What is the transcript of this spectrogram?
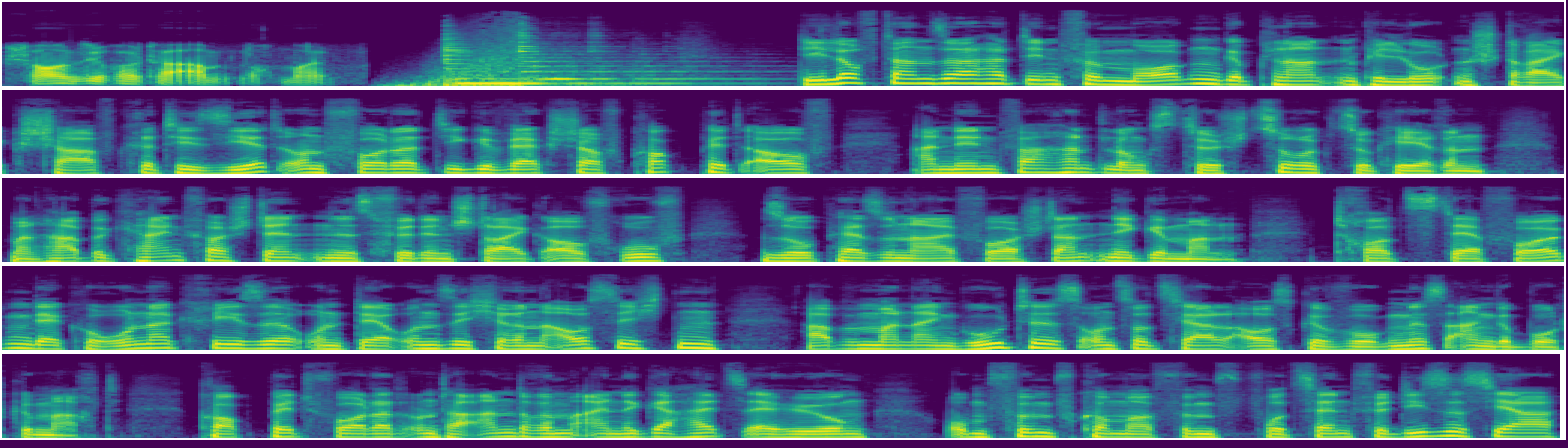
Schauen Sie heute Abend nochmal. Die Lufthansa hat den für morgen geplanten Pilotenstreik scharf kritisiert und fordert die Gewerkschaft Cockpit auf, an den Verhandlungstisch zurückzukehren. Man habe kein Verständnis für den Streikaufruf, so Personalvorstand Niggemann. Trotz der Folgen der Corona-Krise und der unsicheren Aussichten habe man ein gutes und sozial ausgewogenes Angebot gemacht. Cockpit fordert unter anderem eine Gehaltserhöhung um 5,5 Prozent für dieses Jahr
